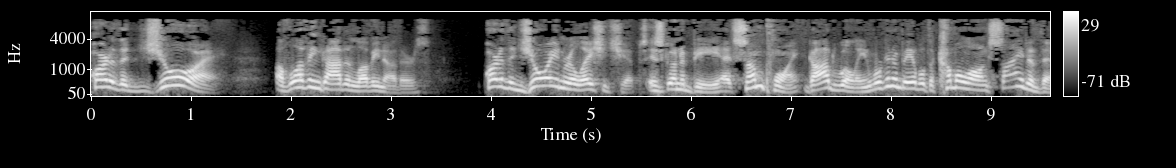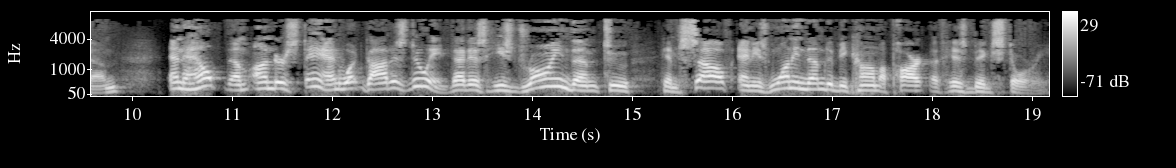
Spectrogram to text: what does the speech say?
part of the joy of loving God and loving others, part of the joy in relationships is going to be at some point, God willing, we're going to be able to come alongside of them and help them understand what God is doing. That is, He's drawing them to Himself and He's wanting them to become a part of His big story.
